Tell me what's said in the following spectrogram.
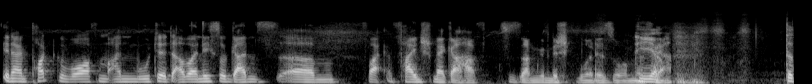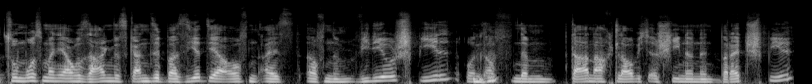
in einen Pott geworfen anmutet, aber nicht so ganz ähm, feinschmeckerhaft zusammengemischt wurde, so ungefähr. Ja. dazu muss man ja auch sagen, das Ganze basiert ja auf, als, auf einem Videospiel und mhm. auf einem danach, glaube ich, erschienenen Brettspiel,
